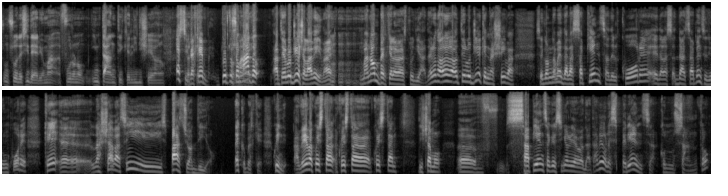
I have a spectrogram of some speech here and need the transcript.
un suo desiderio, ma furono in tanti che gli dicevano. Eh sì, perché, perché tutto ormai... sommato la teologia ce l'aveva, eh? mm, mm, ma non perché l'aveva studiata, era la teologia che nasceva secondo me dalla sapienza del cuore e dalla, dalla sapienza di un cuore che eh, lasciava sì spazio a Dio. Ecco perché. Quindi aveva questa, questa, questa diciamo, uh, sapienza che il Signore gli aveva dato, aveva l'esperienza con un santo,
